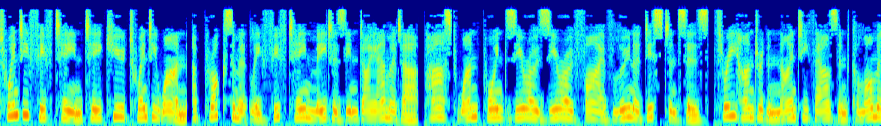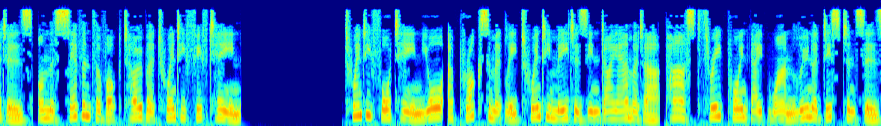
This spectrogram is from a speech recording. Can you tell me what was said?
2015 TQ21 approximately 15 meters in diameter past 1.005 lunar distances 390,000 kilometers on the 7th of October 2015 2014 Your approximately 20 meters in diameter past 3.81 lunar distances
